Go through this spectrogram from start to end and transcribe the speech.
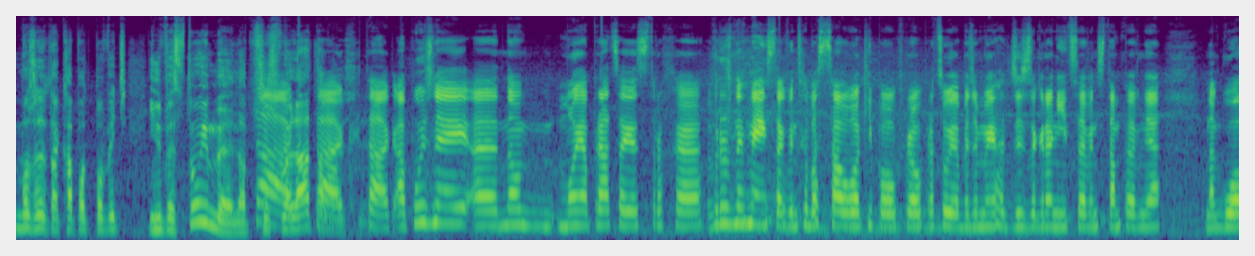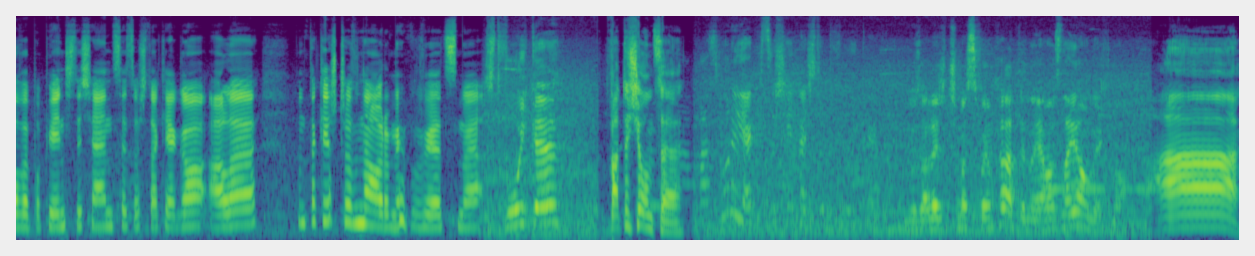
może taka podpowiedź, inwestujmy na przyszłe lata. Tak, właśnie. tak, a później e, no, moja praca jest trochę w różnych miejscach, więc chyba z całą ekipą, którą pracuję, będziemy jechać gdzieś za granicę, więc tam pewnie na głowę po 5 tysięcy, coś takiego, ale no, tak jeszcze w normie powiedzmy. Z dwójkę? 2000. Mazury, jak chcesz jechać to dwójkę. No zależy czy masz swoją chatę, no ja mam znajomych, no. A,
